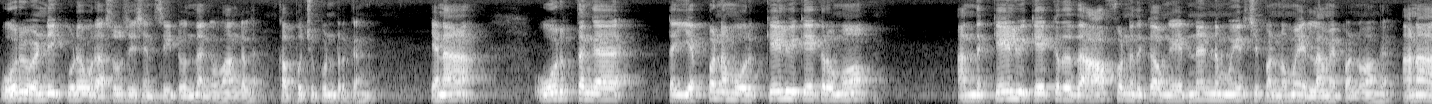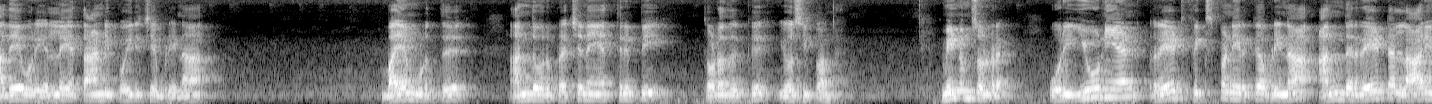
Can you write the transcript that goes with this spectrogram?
ஒரு வண்டிக்கு கூட ஒரு அசோசியேஷன் சீட் வந்து அங்கே வாங்கலை. கப்பு சுப்புன்னு இருக்காங்க. ஏன்னா ஒருத்தங்க எப்போ நம்ம ஒரு கேள்வி கேட்குறோமோ அந்த கேள்வி கேட்குறத ஆஃப் பண்ணதுக்கு அவங்க என்னென்ன முயற்சி பண்ணணுமோ எல்லாமே பண்ணுவாங்க. ஆனால் அதே ஒரு எல்லையை தாண்டி போயிடுச்சு அப்படின்னா பயம் கொடுத்து அந்த ஒரு பிரச்சனையை திருப்பி தொடர்றதுக்கு யோசிப்பாங்க. மீண்டும் சொல்கிறேன் ஒரு யூனியன் ரேட் ஃபிக்ஸ் பண்ணியிருக்கு அப்படின்னா அந்த ரேட்டை லாரி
